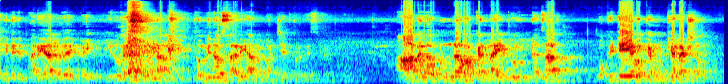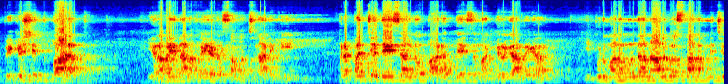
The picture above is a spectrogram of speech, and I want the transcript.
ఎనిమిది పర్యాలు అయిపోయి ఇరవై నిన్న తొమ్మిదోసారి ఆమె బడ్జెట్ ప్రవేశపెడుతుంది. ఆమెలో ఉన్న ఒక నైపుణ్యత ఒకటే ఒక ముఖ్య లక్ష్యం వికసిత్ భారత్. ఇరవై నలభై ఏడు సంవత్సరానికి ప్రపంచ దేశాల్లో భారతదేశం అగ్రగామిగా ఇప్పుడు మనం ఉన్న నాలుగో స్థానం నుంచి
